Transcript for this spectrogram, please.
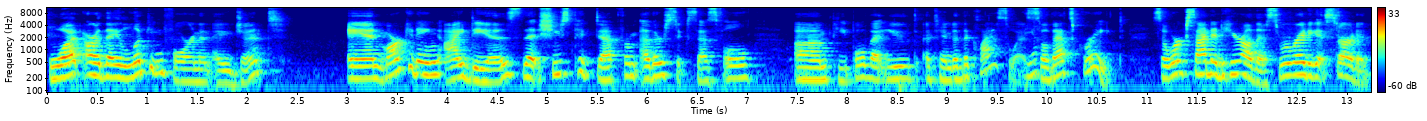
What are they looking for in an agent? And marketing ideas that she's picked up from other successful um, people that you attended the class with. Yeah. So that's great. So we're excited to hear all this. We're ready to get started.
